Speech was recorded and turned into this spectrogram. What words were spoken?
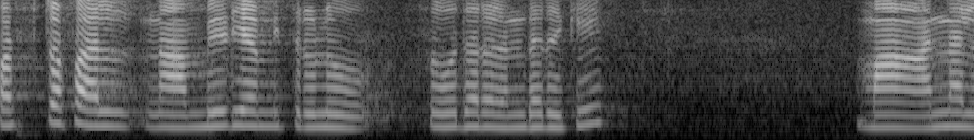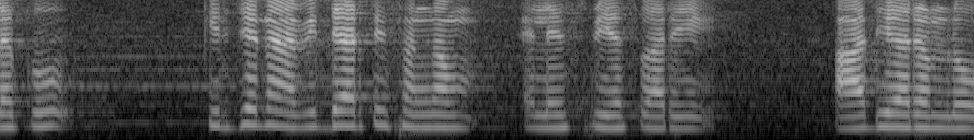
ఫస్ట్ ఆఫ్ ఆల్ నా మీడియా మిత్రులు సోదరులందరికీ మా అన్నలకు గిరిజన విద్యార్థి సంఘం ఎల్ఎస్పిఎస్ వారి ఆధ్వర్యంలో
